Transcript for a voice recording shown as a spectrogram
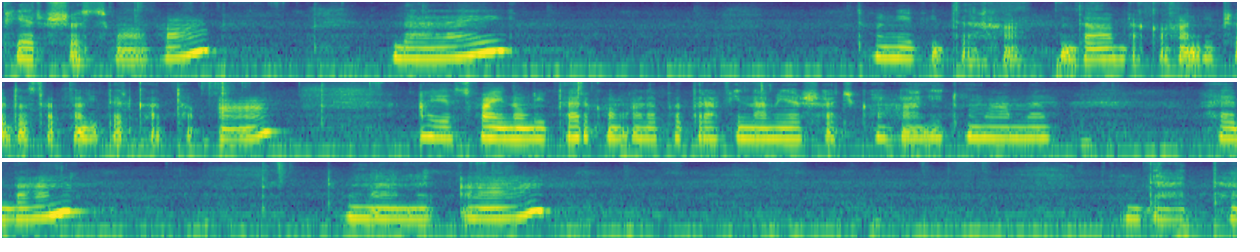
Pierwsze słowo. Dalej. Tu nie widzę H. Dobra, kochani, przedostatnia literka to A. A jest fajną literką, ale potrafi namieszać, kochani. Tu mamy heban. Tu mamy A. Data.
